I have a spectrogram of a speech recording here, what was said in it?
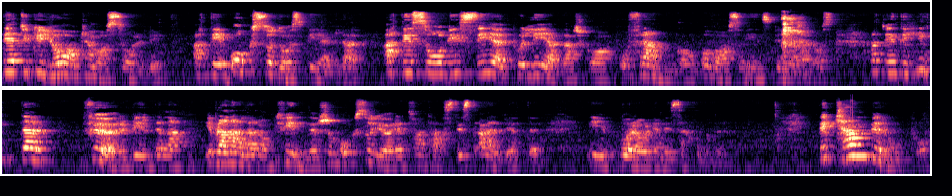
det tycker jag kan vara sorgligt att det också då speglar att det är så vi ser på ledarskap och framgång och vad som inspirerar oss. Att vi inte hittar förebilderna ibland alla de kvinnor som också gör ett fantastiskt arbete i våra organisationer. Det kan bero på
